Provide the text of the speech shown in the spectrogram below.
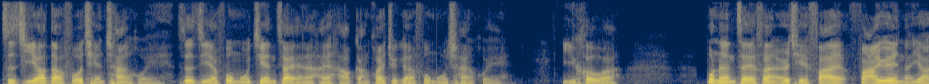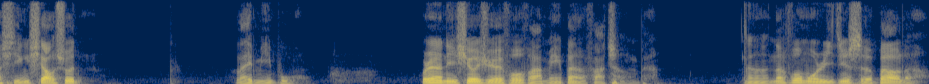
自己要到佛前忏悔，自己的父母健在那还好，赶快去跟父母忏悔。以后啊，不能再犯，而且发发愿呢，要行孝顺来弥补。不然你修学佛法没办法成的，嗯，那父母已经舍报了，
